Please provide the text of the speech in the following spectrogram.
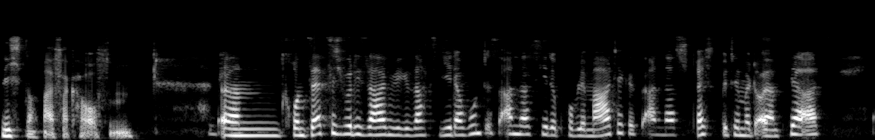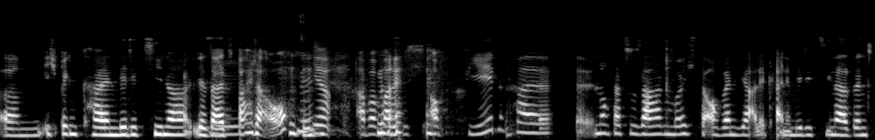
nicht nochmal verkaufen. Okay. Ähm, grundsätzlich würde ich sagen, wie gesagt, jeder Hund ist anders, jede Problematik ist anders. Sprecht bitte mit eurem Tierarzt. Ähm, ich bin kein Mediziner, ihr seid mhm. beide auch nicht. Ja. Aber was Nein. ich auf jeden Fall noch dazu sagen möchte, auch wenn wir alle keine Mediziner sind,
